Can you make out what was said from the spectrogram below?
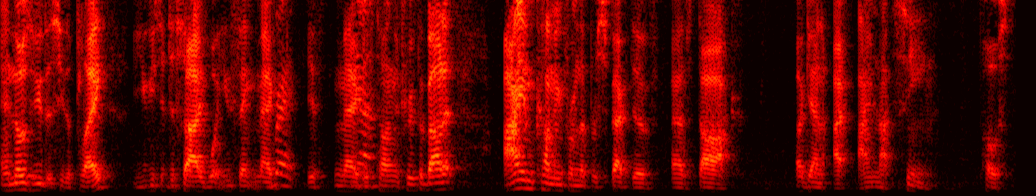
and those of you that see the play, you get to decide what you think Meg, Right. if Meg is telling the truth about it. I am coming from the perspective as Doc. Again, I, I'm not seeing post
